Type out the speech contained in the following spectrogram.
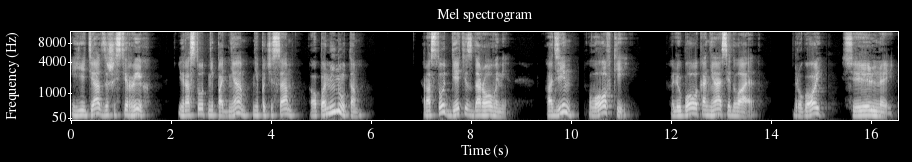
и едят за шестерых, и растут не по дням, не по часам, а по минутам. Растут дети здоровыми. Один ловкий, любого коня седлает, другой сильный,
